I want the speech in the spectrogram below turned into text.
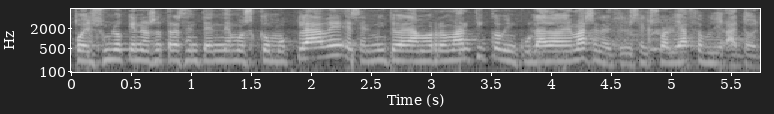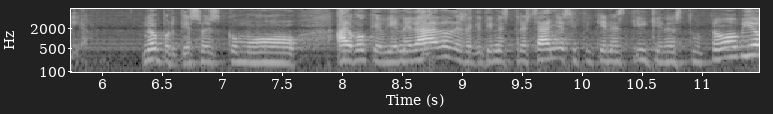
Pues uno que nosotras entendemos como clave es el mito del amor romántico vinculado además a la heterosexualidad obligatoria. ¿No? porque eso es como algo que viene dado desde que tienes tres años y tú quieres y quién es tu novio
